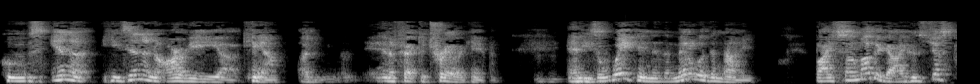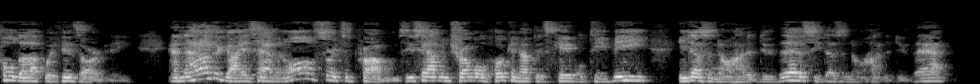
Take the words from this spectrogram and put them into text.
who's in a he's in an RV uh, camp, a, in effect a trailer camp, mm-hmm. and he's awakened in the middle of the night by some other guy who's just pulled up with his RV. And that other guy is having all sorts of problems. He's having trouble hooking up his cable TV. He doesn't know how to do this. He doesn't know how to do that.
